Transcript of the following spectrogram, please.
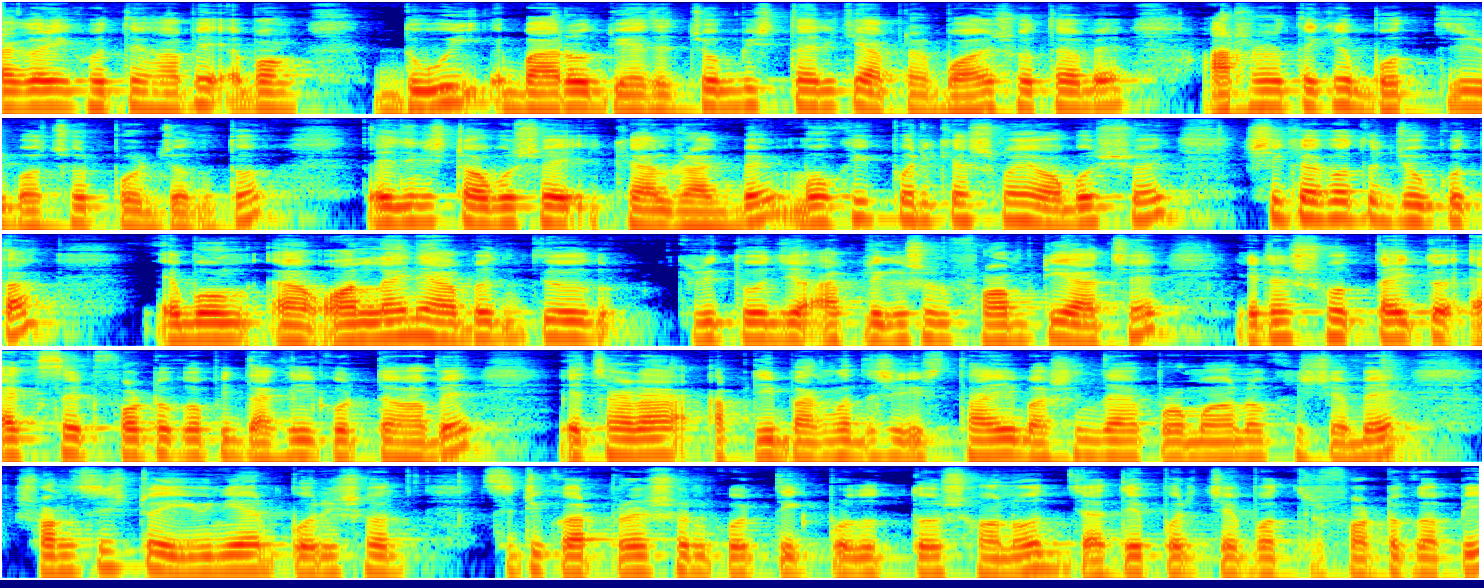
নাগরিক হতে হবে এবং দুই বারো দুই হাজার চব্বিশ তারিখে আপনার বয়স হতে হবে আঠারো থেকে বত্রিশ বছর পর্যন্ত। তো এই জিনিসটা অবশ্যই খেয়াল রাখবেন। মৌখিক পরীক্ষার সময় অবশ্যই শিক্ষাগত যোগ্যতা এবং অনলাইনে আবেদনকৃত যে অ্যাপ্লিকেশন ফর্মটি আছে, এটা সত্যায়িত এক সেট ফটোকপি দাখিল করতে হবে। এছাড়া আপনি বাংলাদেশের স্থায়ী বাসিন্দা প্রমাণক হিসেবে সংশ্লিষ্ট ইউনিয়ন পরিষদ, সিটি কর্পোরেশন কর্তৃক প্রদত্ত সনদ, জাতীয় পরিচয়পত্রের ফটোকপি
